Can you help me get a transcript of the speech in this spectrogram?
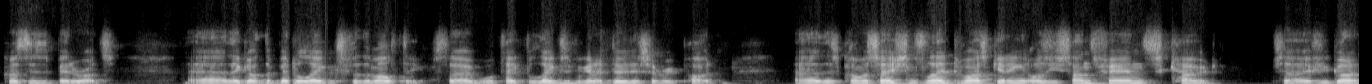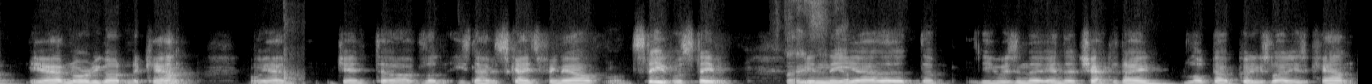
because there's better odds. Uh, they got the better legs for the multi, so we'll take the legs if we're going to do this every pod. Uh, this conversation's led to us getting Aussie Suns fans code. So if you've got, you haven't already got an account, and we had gent, uh, his name escapes me now. Steve was Stephen Steve? in the, Yep. uh, the the he was in the in the chat today, logged up, got his laddies account,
